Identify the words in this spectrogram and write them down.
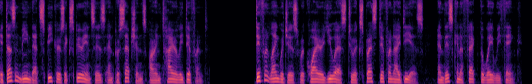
it doesn't mean that speakers' experiences and perceptions are entirely different. Different languages require us to express different ideas, and this can affect the way we think.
